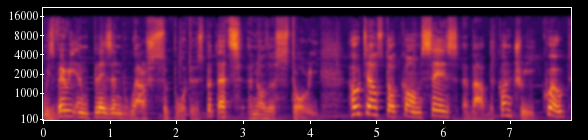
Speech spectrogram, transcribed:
with very unpleasant Welsh supporters, but that's another story. Hotels.com says about the country, quote,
